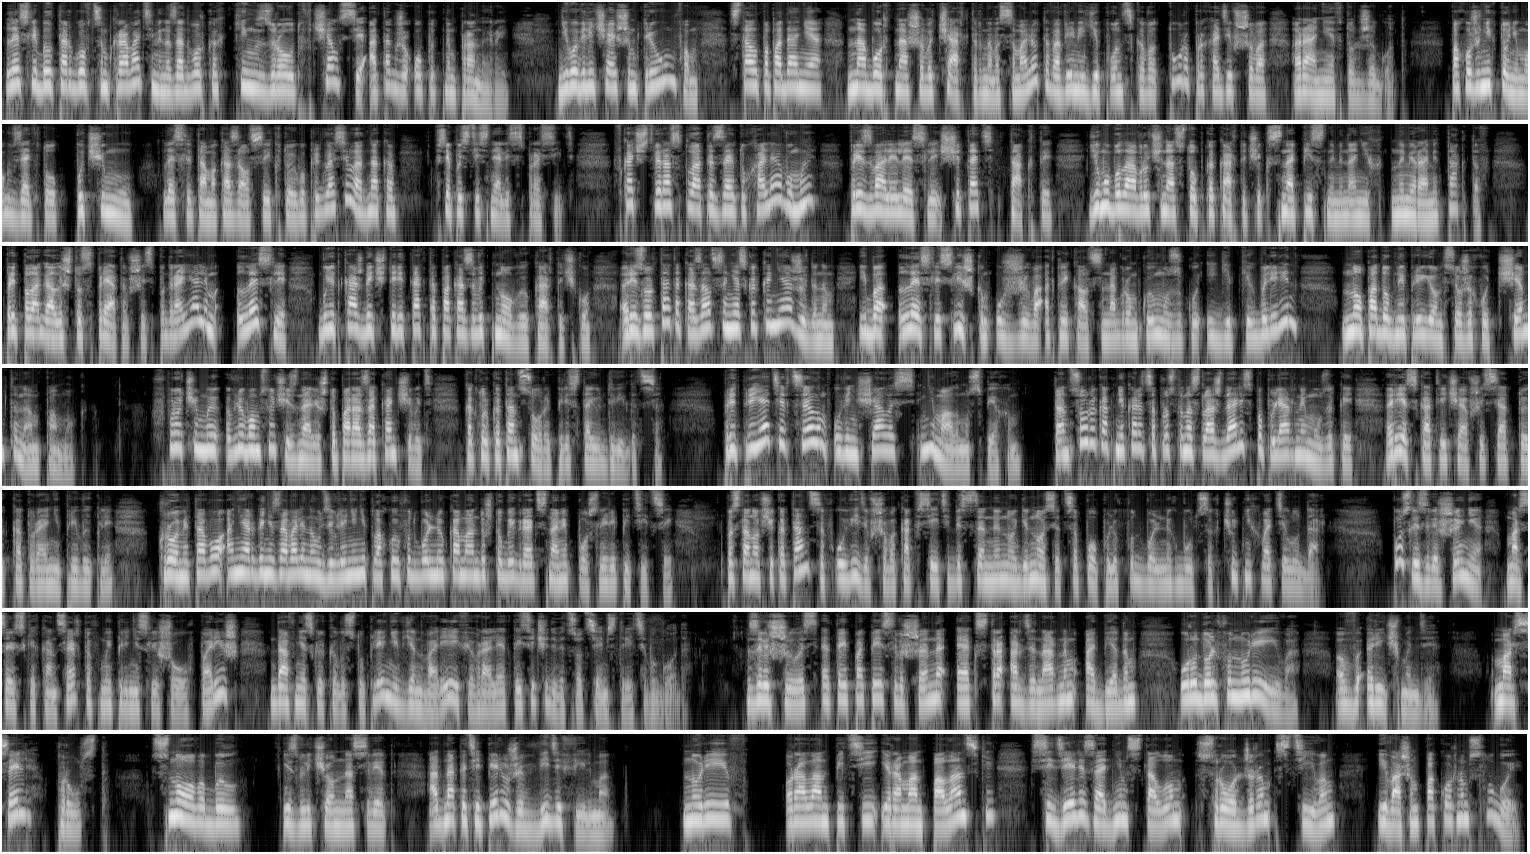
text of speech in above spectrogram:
Лесли был торговцем кроватями на задворках Кингс-Роуд в Челси, а также опытным пронырой. Его величайшим триумфом стало попадание на борт нашего чартерного самолета во время японского тура, проходившего ранее в тот же год. Похоже, никто не мог взять в толк, почему Лесли там оказался и кто его пригласил, однако все постеснялись спросить. В качестве расплаты за эту халяву мы призвали Лесли считать такты. Ему была вручена стопка карточек с написанными на них номерами тактов. Предполагалось, что, спрятавшись под роялем, Лесли будет каждые четыре такта показывать новую карточку. Результат оказался несколько неожиданным, ибо Лесли слишком уж живо откликался на громкую музыку и гибких балерин, но подобный прием все же хоть чем-то нам помог. Впрочем, мы в любом случае знали, что пора заканчивать, как только танцоры перестают двигаться. Предприятие в целом увенчалось немалым успехом. Танцоры, как мне кажется, просто наслаждались популярной музыкой, резко отличавшейся от той, к которой они привыкли. Кроме того, они организовали на удивление неплохую футбольную команду, чтобы играть с нами после репетиций. Постановщика танцев, увидевшего, как все эти бесценные ноги носятся по полю в футбольных бутсах, чуть не хватил удар. После завершения марсельских концертов мы перенесли шоу в Париж, дав несколько выступлений в январе и феврале 1973 года. Завершилась эта эпопея совершенно экстраординарным обедом у Рудольфа Нуреева в Ричмонде. Марсель Пруст снова был извлечен на свет, однако теперь уже в виде фильма. Нуреев Ролан Пяти и Роман Поланский сидели за одним столом с Роджером, Стивом и вашим покорным слугой.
